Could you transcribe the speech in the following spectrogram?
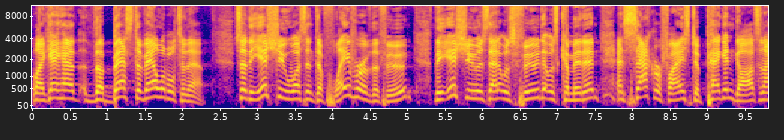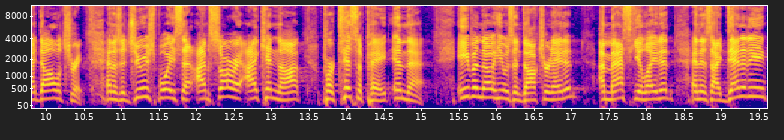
Like they had the best available to them. So the issue wasn't the flavor of the food. The issue is that it was food that was committed and sacrificed to pagan gods and idolatry. And as a Jewish boy, he said, I'm sorry, I cannot participate in that. Even though he was indoctrinated, emasculated and his identity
